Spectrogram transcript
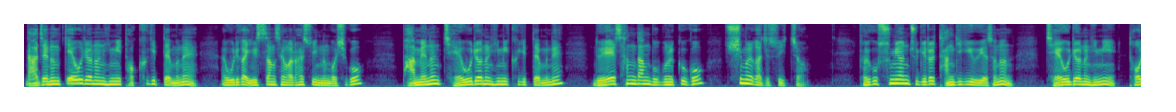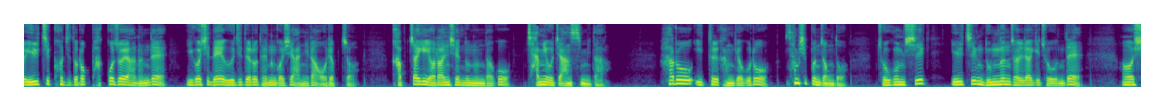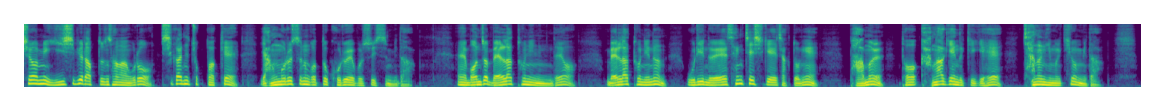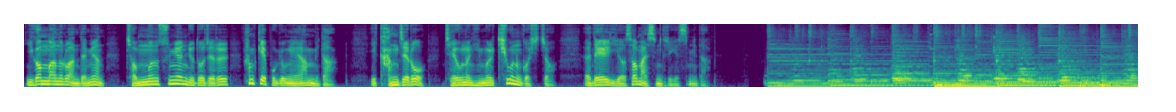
낮에는 깨우려는 힘이 더 크기 때문에 우리가 일상생활을 할 수 있는 것이고 밤에는 재우려는 힘이 크기 때문에 뇌의 상당 부분을 끄고 쉼을 가질 수 있죠. 결국 수면 주기를 당기기 위해서는 재우려는 힘이 더 일찍 커지도록 바꿔줘야 하는데 이것이 내 의지대로 되는 것이 아니라 어렵죠. 갑자기 11시에 눕는다고 잠이 오지 않습니다. 하루 이틀 간격으로 30분 정도 조금씩 일찍 눕는 전략이 좋은데 어, 시험이 20일 앞둔 상황으로 시간이 촉박해 약물을 쓰는 것도 고려해 볼 수 있습니다. 예, 먼저 멜라토닌인데요. 멜라토닌은 우리 뇌의 생체 시계의 작동에 밤을 더 강하게 느끼게 해 자는 힘을 키웁니다. 이것만으로 안 되면 전문 수면 유도제를 함께 복용해야 합니다. 이 강제로 재우는 힘을 키우는 것이죠. 예, 내일 이어서 말씀드리겠습니다.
